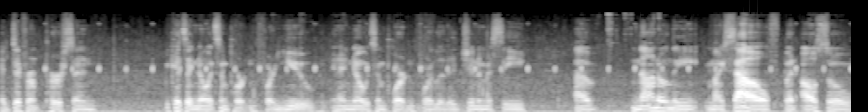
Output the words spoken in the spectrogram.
a different person because I know it's important for you, and I know it's important for the legitimacy of not only myself, but also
